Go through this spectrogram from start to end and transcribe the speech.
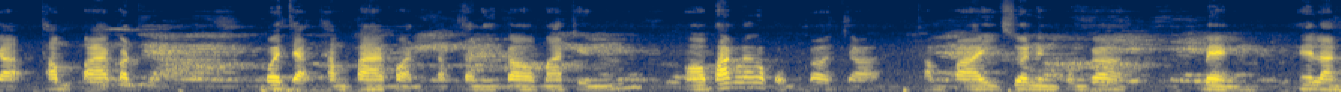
จะทำปลาก่อนก็จะทำปลาก่อนครับตอนนี้ก็มาถึงหอพักแล้วครับผมก็จะทำปลาอีกส่วนหนึ่งผมก็แบ่งให้ร้าน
